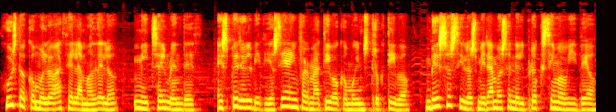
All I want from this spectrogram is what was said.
justo como lo hace la modelo, Michelle Méndez. Espero el vídeo sea informativo como instructivo. Besos y los miramos en el próximo vídeo.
